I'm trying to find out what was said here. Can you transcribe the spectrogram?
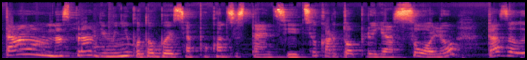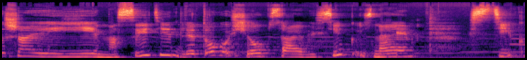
Та насправді мені подобається по консистенції. Цю картоплю я солю та залишаю її на ситі для того, щоб зайвий сік з неї стік.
